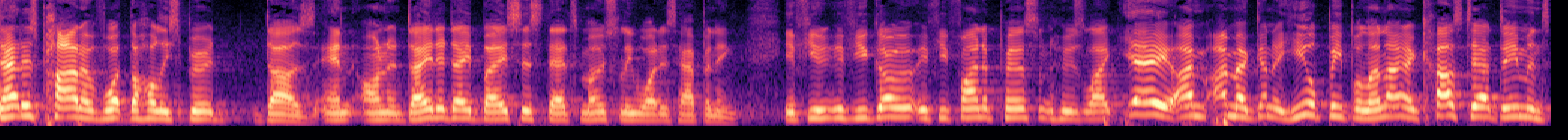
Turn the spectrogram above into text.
that is part of what the Holy Spirit does. And on a day to day basis, that's mostly what is happening. If you, if you go, if you find a person who's like, Yay, I'm, I'm going to heal people and I'm going to cast out demons,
